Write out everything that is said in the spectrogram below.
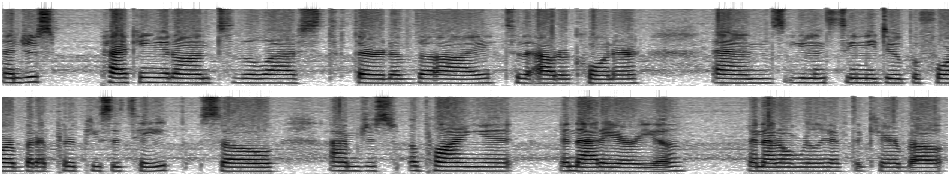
and just packing it on to the last third of the eye, to the outer corner. And you didn't see me do it before, but I put a piece of tape, so I'm just applying it in that area. And I don't really have to care about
